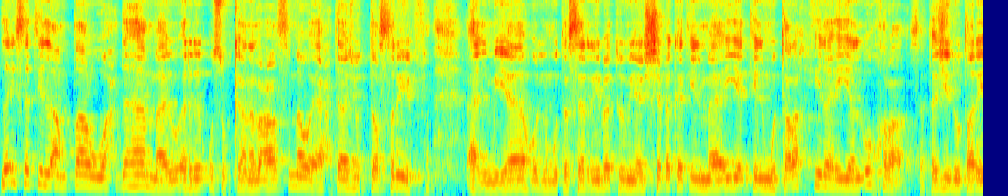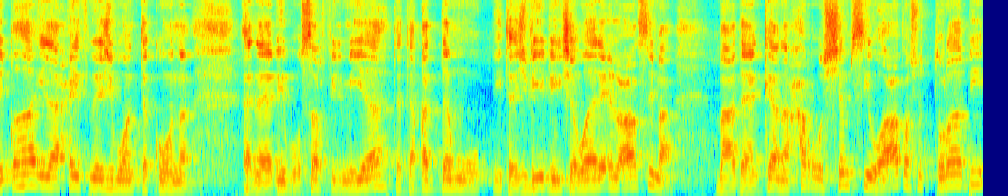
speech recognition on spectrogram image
ليست الأمطار وحدها ما يؤرق سكان العاصمة ويحتاج التصريف. المياه المتسربة من الشبكة المائية المترهلة هي الأخرى. ستجد طريقها إلى حيث يجب أن تكون. أنابيب صرف المياه تتقدم لتجفيف شوارع العاصمة. بعد أن كان حر الشمس وعطش التراب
